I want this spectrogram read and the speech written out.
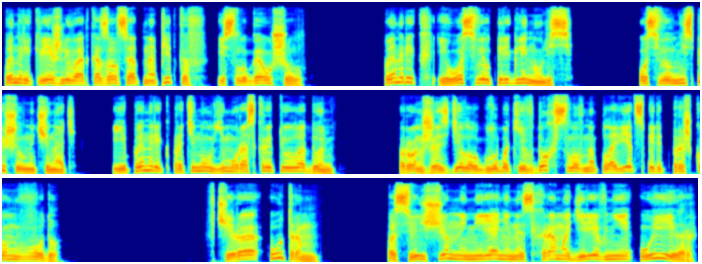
Пенрик вежливо отказался от напитков, и слуга ушел. Пенрик и Освилл переглянулись. Освилл не спешил начинать, и Пенрик протянул ему раскрытую ладонь. Рон же сделал глубокий вдох, словно пловец перед прыжком в воду. Вчера утром посвященный мирянин из храма деревни Уир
